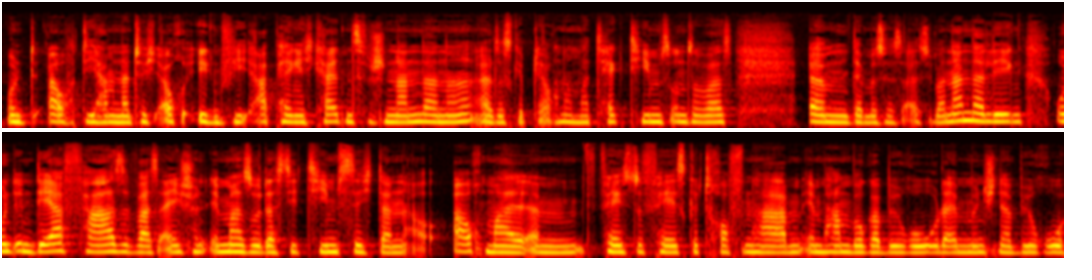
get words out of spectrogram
Und auch, die haben natürlich auch irgendwie Abhängigkeiten zwischeneinander, ne? Also es gibt ja auch nochmal Tech-Teams und sowas. Ähm, da müssen wir es alles übereinander legen. Und in der Phase war es eigentlich schon immer so, dass die Teams sich dann auch mal ähm, face-to-face -face getroffen haben im Hamburger Büro oder im Münchner Büro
